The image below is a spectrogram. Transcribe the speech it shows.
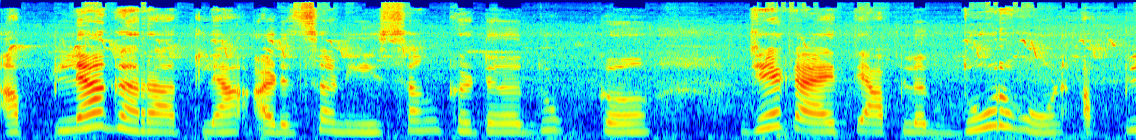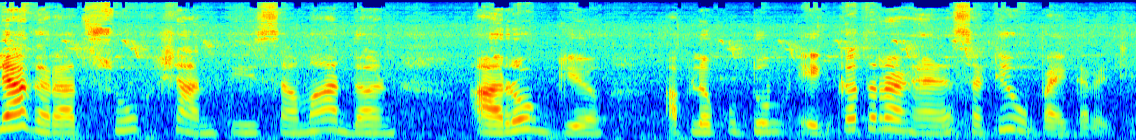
आपल्या घरातल्या अडचणी संकट दुःख जे काय ते आपलं दूर होऊन आपल्या घरात सुख शांती समाधान आरोग्य आपलं कुटुंब एकत्र राहण्यासाठी उपाय करायचे.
